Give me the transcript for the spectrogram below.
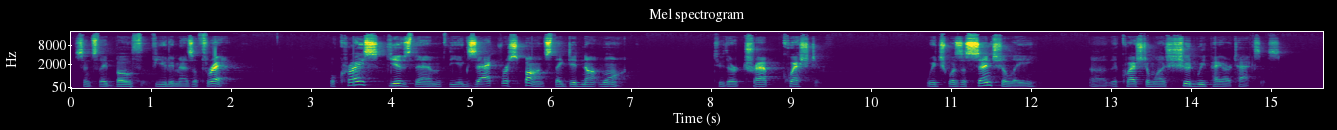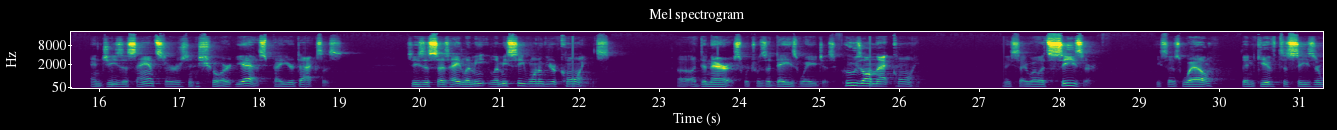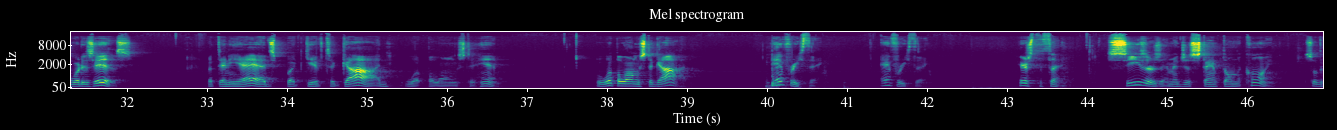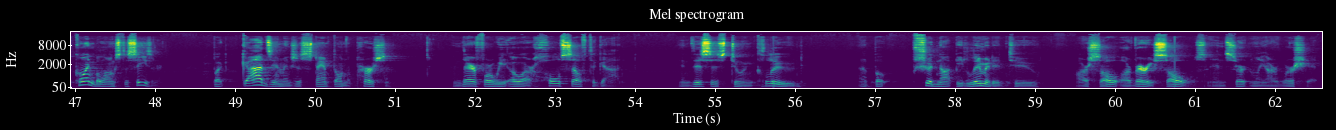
since they both viewed him as a threat. Well, Christ gives them the exact response they did not want to their trap question, which was essentially uh, the question was, should we pay our taxes? And Jesus answers in short, yes, pay your taxes. Jesus says, hey, let me, let me see one of your coins, uh, a denarius, which was a day's wages. Who's on that coin? They say, well, it's Caesar. He says, well, then give to Caesar what is his. But then he adds, but give to God what belongs to him. Well, what belongs to God? Everything. Everything. Here's the thing Caesar's image is stamped on the coin, so the coin belongs to Caesar. But God's image is stamped on the person, and therefore we owe our whole self to God. And this is to include, uh, but should not be limited to, our soul, our very souls, and certainly our worship.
